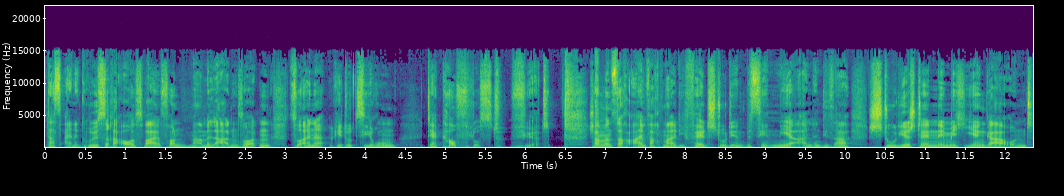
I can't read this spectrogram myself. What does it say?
dass eine größere Auswahl von Marmeladensorten zu einer Reduzierung der Kauflust führt. Schauen wir uns doch einfach mal die Feldstudie ein bisschen näher an. In dieser Studie stellen nämlich Iyengar und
